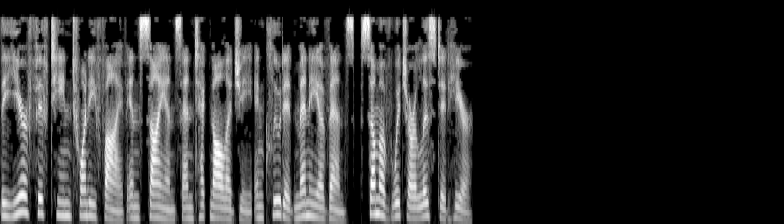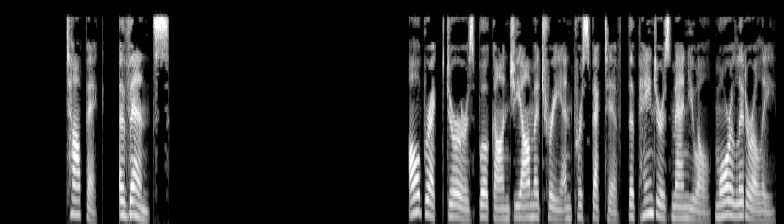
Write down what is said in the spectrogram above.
The year 1525 in science and technology included many events, some of which are listed here. Events Albrecht Dürer's book on geometry and perspective, The Painter's Manual more literally,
